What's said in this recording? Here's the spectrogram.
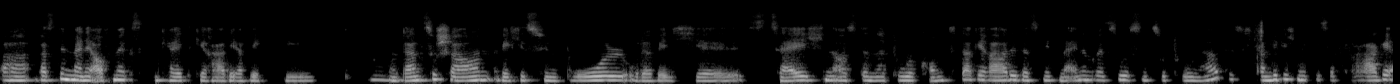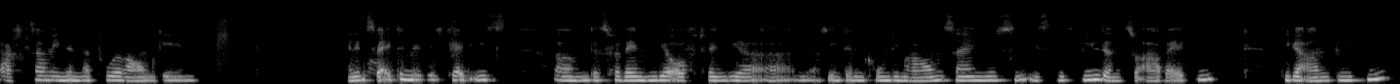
äh, was denn meine Aufmerksamkeit gerade erwecken will. Mhm. Und dann zu schauen, welches Symbol oder welches Zeichen aus der Natur kommt da gerade, das mit meinen Ressourcen zu tun hat. Also ich kann wirklich mit dieser Frage achtsam in den Naturraum gehen. Eine zweite Möglichkeit ist, das verwenden wir oft, wenn wir äh, aus irgendeinem Grund im Raum sein müssen, ist mit Bildern zu arbeiten, die wir anbieten.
